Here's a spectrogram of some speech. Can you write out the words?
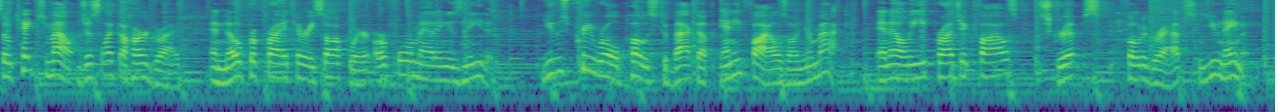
so tapes mount just like a hard drive, and no proprietary software or formatting is needed. Use pre-roll post to back up any files on your Mac. NLE project files, scripts, photographs, you name it.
